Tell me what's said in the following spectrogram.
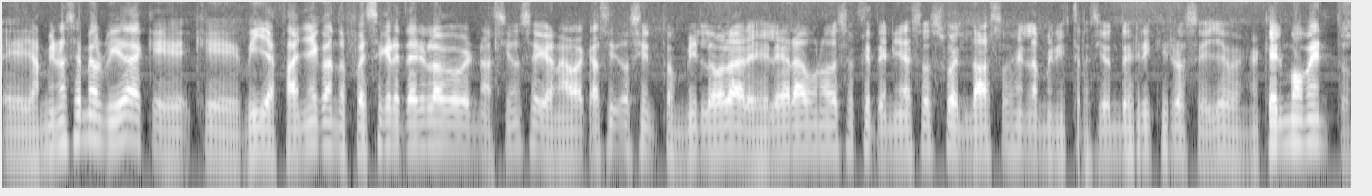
eh, a mí no se me olvida que, que Villafañe cuando fue secretario de la gobernación se ganaba casi 200 mil dólares. Él era uno de esos que tenía esos sueldazos en la administración de Ricky Rosselló. En aquel momento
